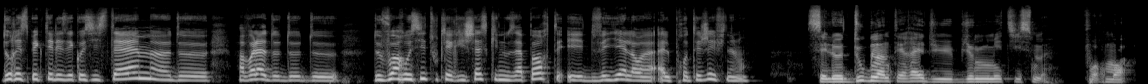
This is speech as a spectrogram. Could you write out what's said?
de respecter les écosystèmes, de enfin voilà de, de, de, voir aussi toutes les richesses qu'il nous apporte et de veiller à le, protéger finalement. C'est le double intérêt du biomimétisme pour moi.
